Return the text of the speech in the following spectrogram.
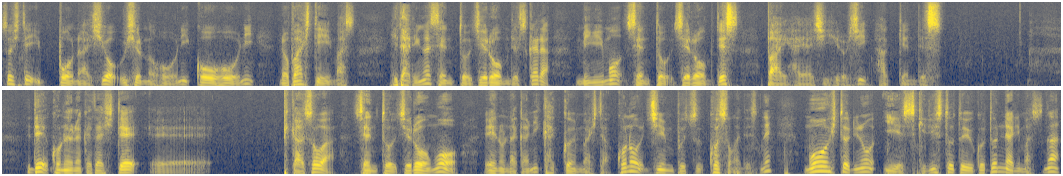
そして一方の足を後ろの方に後方に伸ばしています。左がセント・ジェロームですから、右もセント・ジェロームです。 by 林博発見です。で、このような形で、えー、ピカソはセントジェロームを絵の中に書き込みました。この人物こそがですね、もう一人のイエス・キリストということになりますが、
